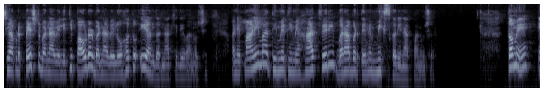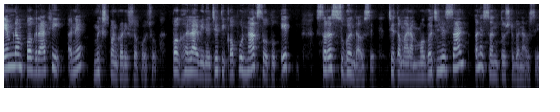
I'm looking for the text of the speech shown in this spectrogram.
જે આપણે પેસ્ટ બનાવેલી હતી, પાવડર બનાવેલો હતો, એ અંદર નાખી દેવાનો છે. અને પાણીમાં ધીમે ધીમે હાથ ફેરી બરાબર તેને મિક્સ કરી નાખવાનું છે. તમે એમનેમ પગ રાખી અને મિક્સ પણ કરી શકો છો. પગ હલાવીને જેથી કપૂર નાખશો તો એક સરસ સુગંધ આવશે. જે તમારા મગજને શાંત અને સંતુષ્ટ બનાવશે.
